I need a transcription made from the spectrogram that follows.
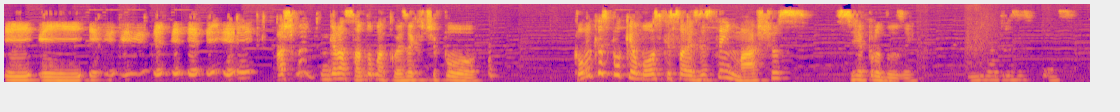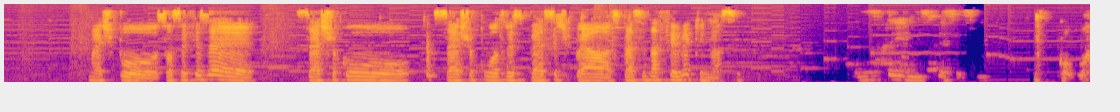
E, e, e, e, acho engraçado uma coisa que, tipo, como que os pokémons que só existem machos se reproduzem? E de outras espécies. Mas, tipo, se você fizer session com, session com outra espécie, tipo, é a espécie da fêmea que nasce. Existem espécies assim. Como?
